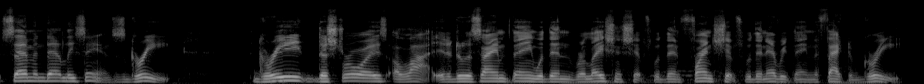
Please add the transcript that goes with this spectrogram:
Seven deadly sins. is greed. Greed destroys a lot. It'll do the same thing within relationships, within friendships, within everything. The fact of greed.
